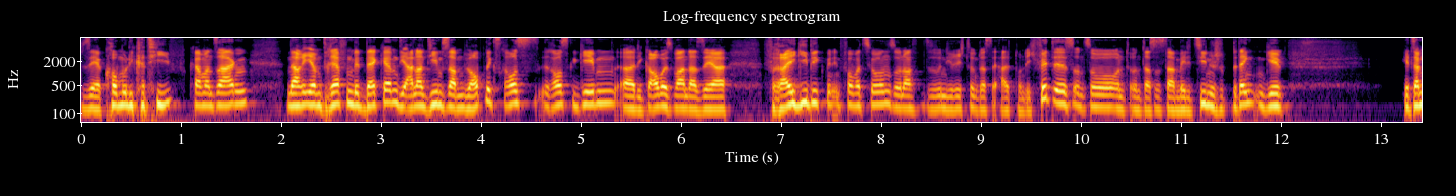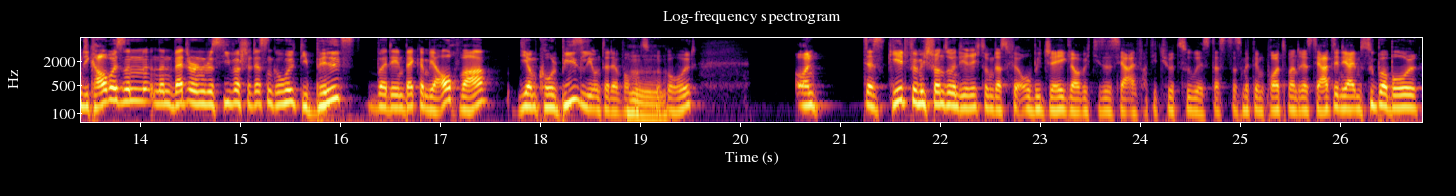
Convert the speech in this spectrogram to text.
sehr kommunikativ, kann man sagen, nach ihrem Treffen mit Beckham. Die anderen Teams haben überhaupt nichts raus, rausgegeben. Äh, die Cowboys waren da sehr freigiebig mit Informationen, so, nach, so in die Richtung, dass er halt noch nicht fit ist und so und, und dass es da medizinische Bedenken gibt. Jetzt haben die Cowboys einen, einen Veteran Receiver stattdessen geholt. Die Bills, bei denen Beckham ja auch war, die haben Cole Beasley unter der Woche hm. zurückgeholt. Und das geht für mich schon so in die Richtung, dass für OBJ, glaube ich, dieses Jahr einfach die Tür zu ist. Dass das mit dem Kreuzbandriss, der hat den ja im Super Bowl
